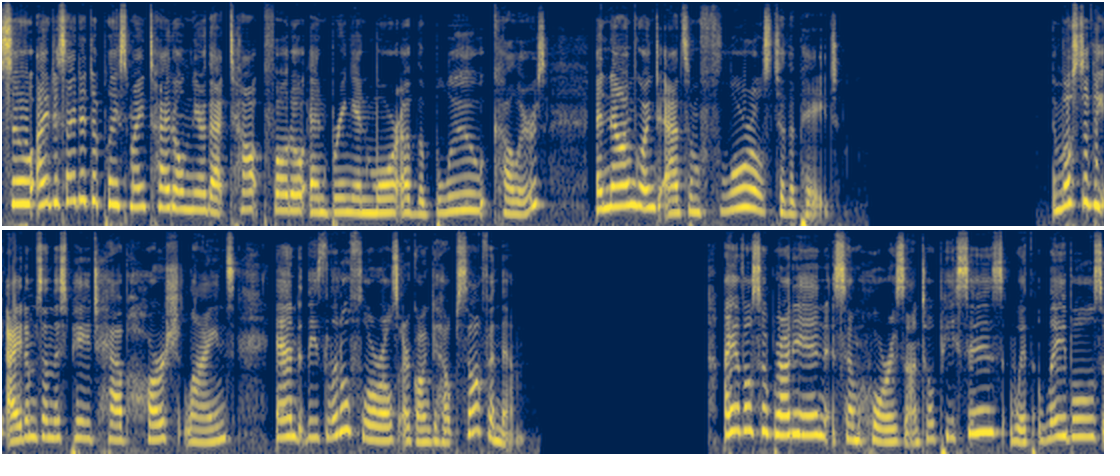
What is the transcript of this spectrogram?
So I decided to place my title near that top photo and bring in more of the blue colors. And now I'm going to add some florals to the page. And most of the items on this page have harsh lines, and these little florals are going to help soften them. I have also brought in some horizontal pieces with labels,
